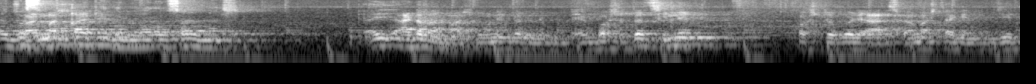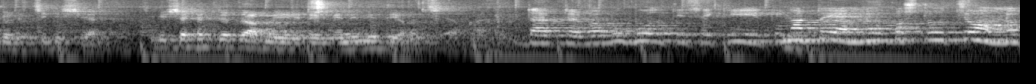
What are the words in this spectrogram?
এক ছয় মাস। কাটে গেল আরও ছয় মাস। এই আঠারো মাস মনে করেন এক বছর তো ছিলেন। কষ্ট করে আর ছয় মাস থাকেন যেহেতু চিকিৎসা। চিকিৎসা ক্ষেত্রে তো আপনি এটা মেনে নিতে হচ্ছে আপনাকে। ডাক্তারবাবু বলতেছে কি তোমার তো এমনিও কষ্ট হচ্ছে অমনিও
